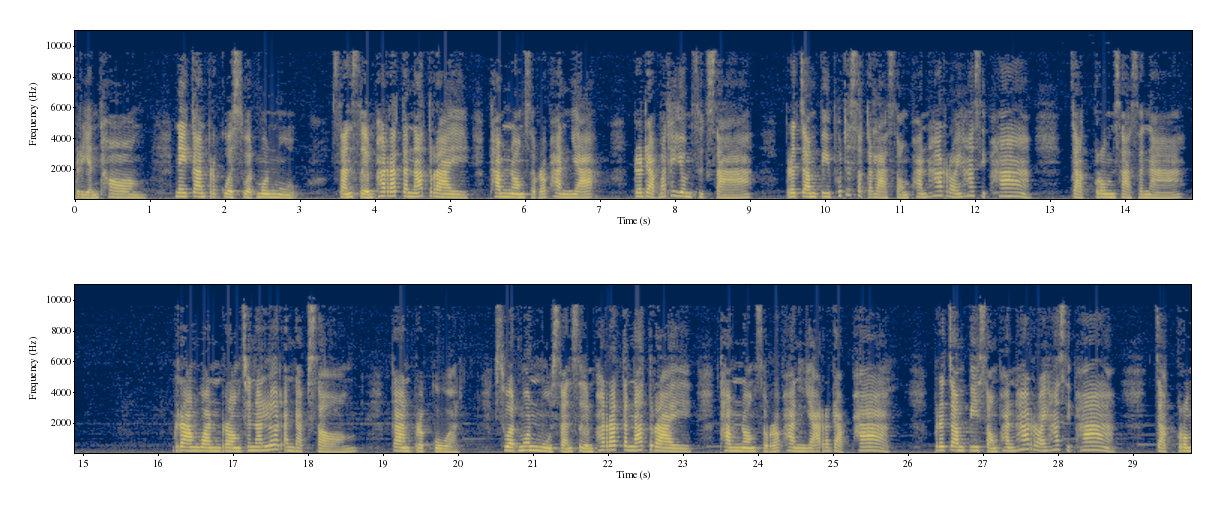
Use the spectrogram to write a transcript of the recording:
เหรียญทอง ในการประกวดสวดมนต์หมู่สรรเสริญพระรัตนตรัยทำนองสรพันยะ ระดับมัธยมศึกษา ประจำปีพุทธศักราช 2555 จากกรมศาสนา รางวัลรองชนะเลิศอันดับสอง การประกวด สวดมนต์หมู่สรรเสริญพระรัตนตรัยทำนองสรพันยะระดับภาค ประจำปี 2555 จากกรม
